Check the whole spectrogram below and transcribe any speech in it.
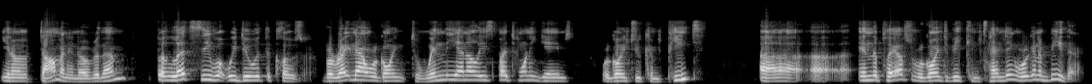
you know, dominant over them. But let's see what we do with the closer. But right now, we're going to win the NL East by 20 games. We're going to compete uh, uh, in the playoffs. We're going to be contending. We're going to be there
